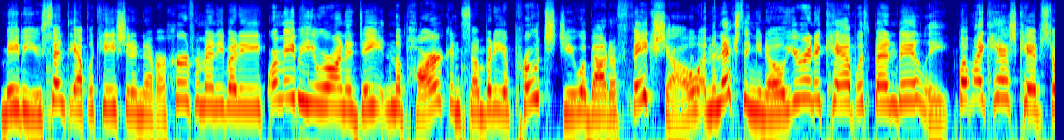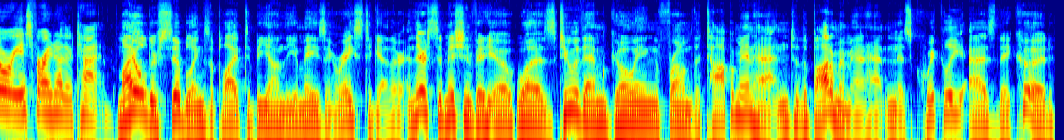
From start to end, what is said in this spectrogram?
Maybe you sent the application and never heard from anybody. Or maybe you were on a date in the park and somebody approached you about a fake show. And the next thing you know, you're in a cab with Ben Bailey. But my cash cab story is for another time. My older siblings applied to be on The Amazing Race together, and their submission video was two of them going from the top of Manhattan to the bottom of Manhattan as quickly as they could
